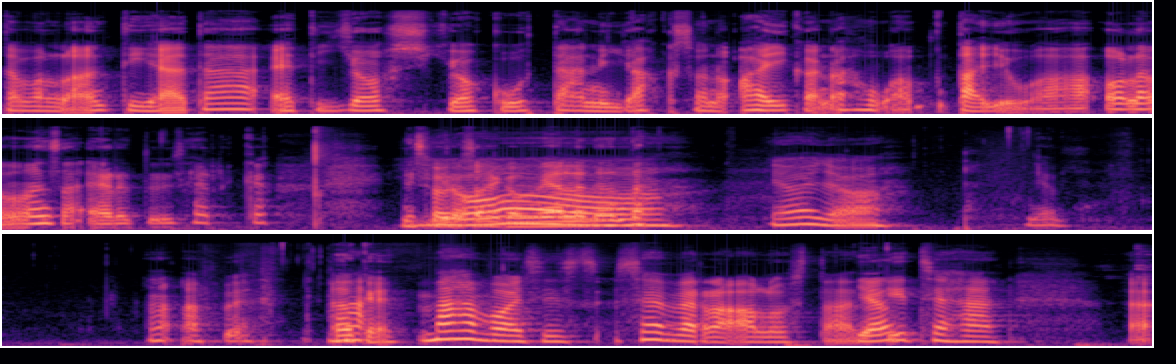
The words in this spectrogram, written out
tavallaan tietää, että jos joku tämän jakson aikana huom- tajuaa olevansa erityisherkkä, niin se olisi aika Joo. mieletöntä. Joo, joo. Jep. No. Mä, Okei. Mähän voin siis sen verran alustaa, että Joo. itsehän äh,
